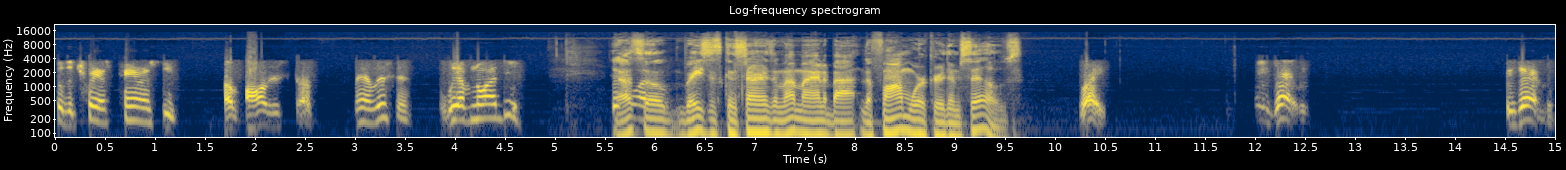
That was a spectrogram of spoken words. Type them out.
So the transparency of all this stuff, man. Listen, we have no idea. It also raises concerns in my mind about the farm worker themselves. Right. Exactly. Exactly.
